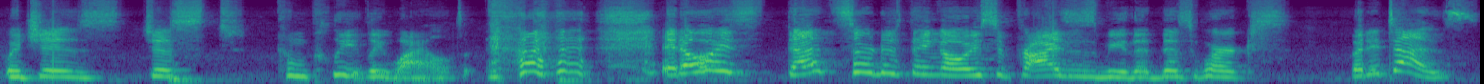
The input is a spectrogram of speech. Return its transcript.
which is just completely wild. it always, that sort of thing always surprises me that this works, but it does.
